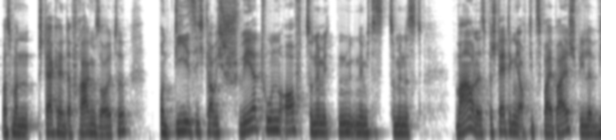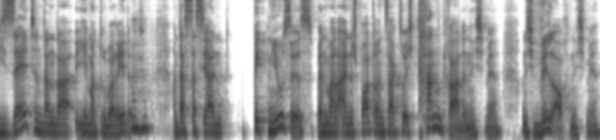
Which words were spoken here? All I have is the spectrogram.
was man stärker hinterfragen sollte. Und die sich, glaube ich, schwer tun oft, so nehme ich, nehme ich das zumindest wahr, oder es bestätigen ja auch die zwei Beispiele, wie selten dann da jemand drüber redet. Mhm. Und dass das ja ein Big News ist, wenn mal eine Sportlerin sagt, so ich kann gerade nicht mehr und ich will auch nicht mehr.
